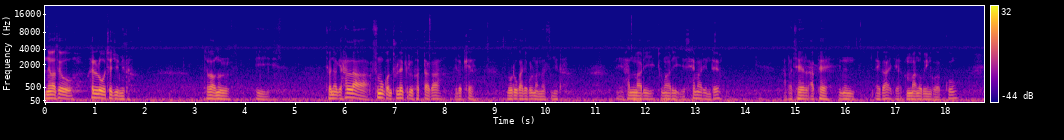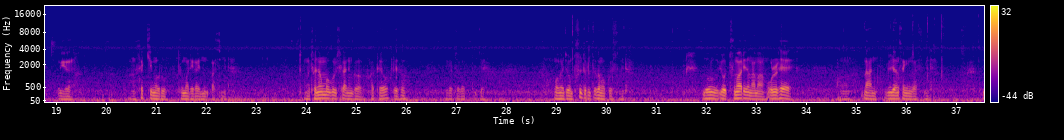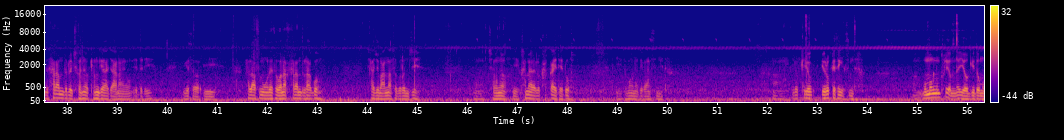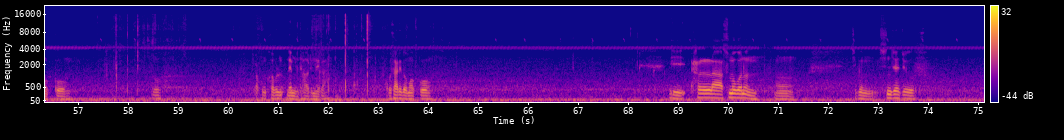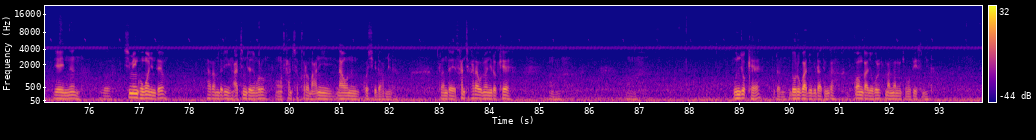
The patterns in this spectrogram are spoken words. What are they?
안녕하세요. 헬로 제주입니다. 제가 오늘 이 저녁에 한라 수목원 둘레길을 걷다가 이렇게 노루 가족을 만났습니다. 예, 한 마리, 두 마리, 이제 세 마리인데요. 아마 제일 앞에 있는 애가 이제 엄마 노루인 것 같고 위에 어, 새끼 노루 두 마리가 있는 것 같습니다. 아마 저녁 먹을 시간인 것 같아요. 그래서 이것저것 이제 몸에 좋은 풀들을 뜯어먹고 있습니다. 노루 요 두 마리는 아마 올해 어, 난 밀년생인 것 같습니다. 근데 사람들을 전혀 경계하지 않아요, 애들이. 여기서 이 한라수목을 해서 워낙 사람들하고 자주 만나서 그런지 어, 전혀 이 카메라를 가까이 대도 이 도망나지가 않습니다. 아, 이렇게 요, 이렇게 생겼습니다. 어, 못 먹는 풀이 없네. 여기도 먹고 또 조금 겁을 냅니다 어린애가. 고사리도 먹고. 이 한라 수목원은 어, 지금 신제주에 있는 그 시민공원인데요. 사람들이 아침 저녁으로 어, 산책하러 많이 나오는 곳이기도 합니다. 그런데 산책하다 보면 이렇게 어, 운 좋게 이런 노루 가족이라든가 꿩 가족을 만나는 경우도 있습니다.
